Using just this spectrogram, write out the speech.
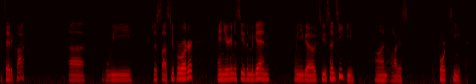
it's 8 o'clock. Uh, we just saw Superorder, and you're going to see them again when you go to Suntiki on August 14th.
